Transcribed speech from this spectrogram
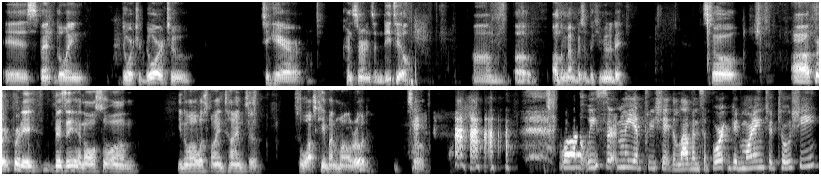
is spent going door to door to to hear concerns in detail um, of other members of the community. So uh, pretty, pretty busy, and also um, you know I always find time to to watch Cayman Marl Road. So well, we certainly appreciate the love and support. Good morning to Toshi.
